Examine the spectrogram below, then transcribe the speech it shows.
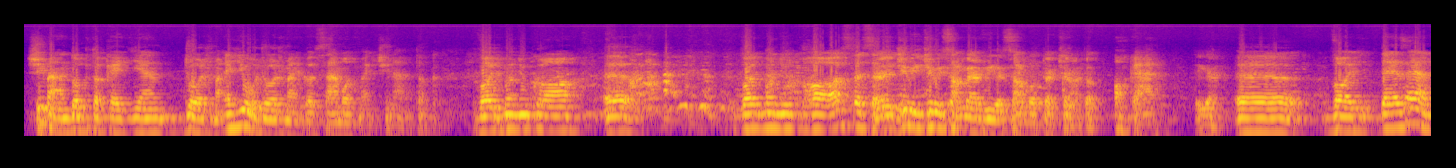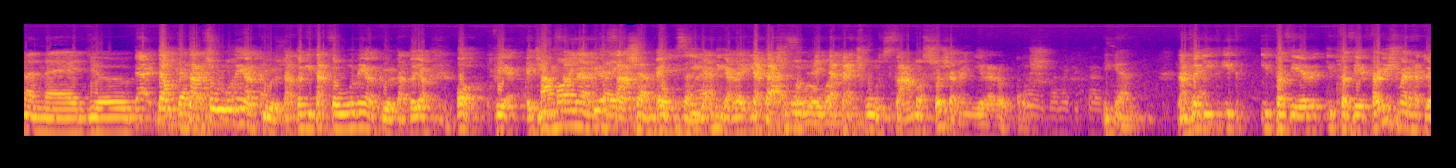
Simán dobtak egy ilyen George, egy jó George Michael számot megcsináltak. Vagy mondjuk a... Ö, vagy mondjuk, ha azt veszed... Jimmy, Jimmy Somerville számot megcsináltak. Akár. Igen. Ö, vagy, de ez elmenne egy... De, de a gitárszóló nélkül, tehát a gitárszóló nélkül, tehát hogy a, a egy Már majdnem teljesen egy, igen, igen, egy Depeche Mode szám, az sosem ennyire rokkos. Igen. Tehát, hogy itt, itt, itt, azért, itt azért felismerhető,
